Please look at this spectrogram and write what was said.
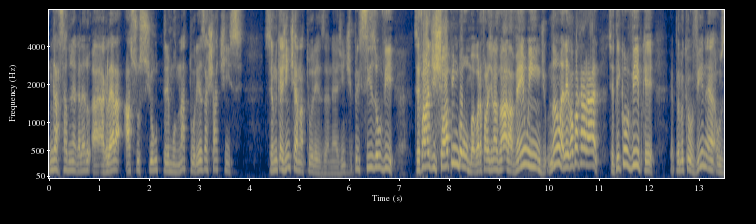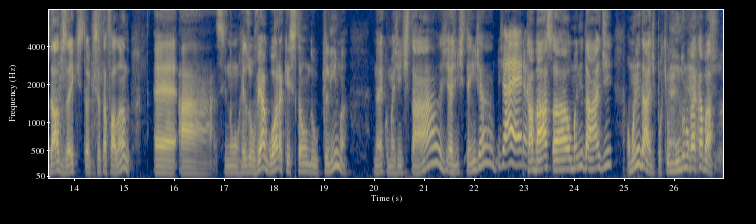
Engraçado, né? A galera, a galera associou o termo natureza à chatice. Sendo que a gente é a natureza, né? A gente precisa ouvir. Você fala de shopping bomba, agora fala de natureza, ah, lá vem o índio. Não, é legal pra caralho. Você tem que ouvir, porque pelo que eu vi, né, os dados aí que, estão, que você tá falando, é, a, se não resolver agora a questão do clima, né, como a gente tá, a gente tende a Já era. acabar a humanidade, a humanidade, porque o mundo não vai acabar. continua.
